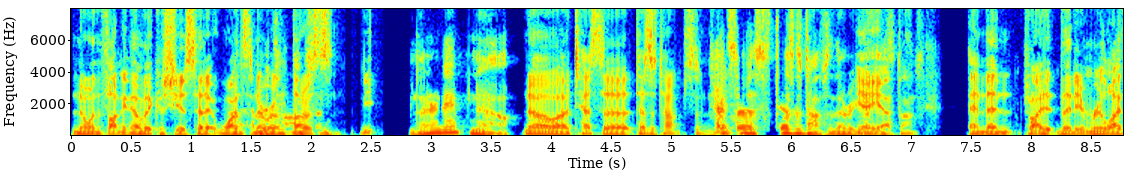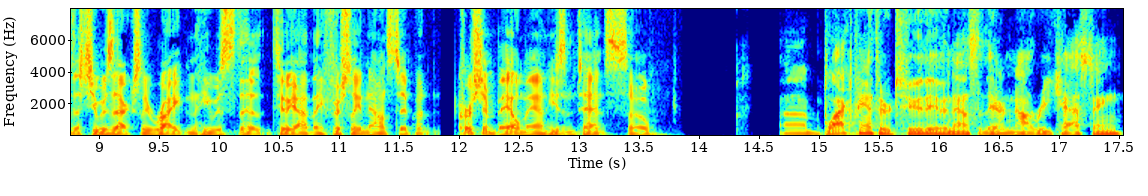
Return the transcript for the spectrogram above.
no one thought anything of it because she just said it once, and Emma everyone thought it was Is that her name? No, no uh, Tessa Tessa Thompson. right? Tessa Tessa Thompson. There we go. Yeah, yeah. Tessa Thompson. And then I, they didn't realize that she was actually right, and he was the. So yeah, they officially announced it. But Christian Bale, man, he's intense. So Uh, Black Panther 2, they've announced that they are not recasting.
